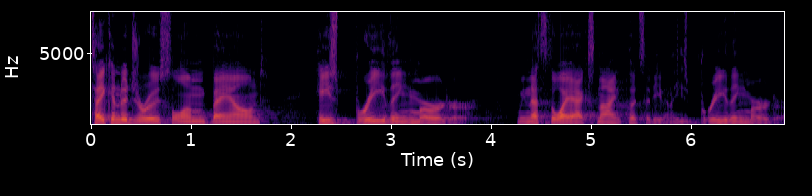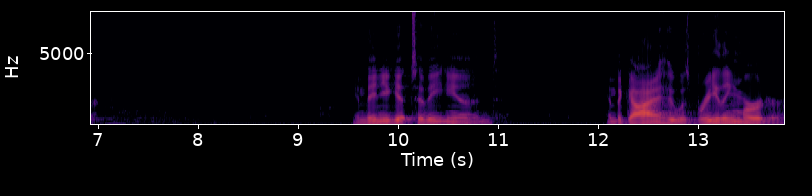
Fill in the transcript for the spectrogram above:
taken to Jerusalem bound. He's breathing murder. I mean, that's the way Acts 9 puts it, even. He's breathing murder. And then you get to the end, and the guy who was breathing murder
